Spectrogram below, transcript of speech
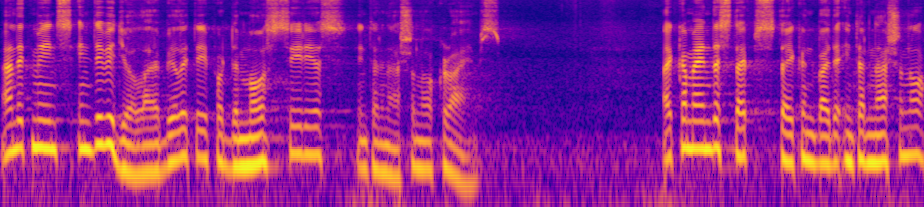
And it means individual liability for the most serious international crimes. I commend the steps taken by the International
